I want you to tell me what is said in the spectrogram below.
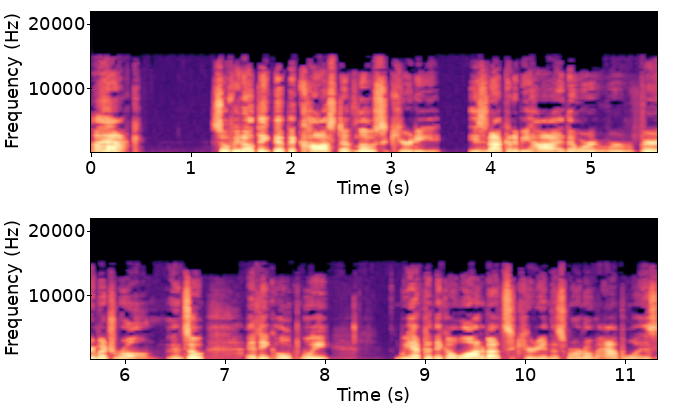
a hack. So if we don't think that the cost of low security is not going to be high, then we're we're very much wrong. And so I think ultimately we have to think a lot about security in the smart home. Apple is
